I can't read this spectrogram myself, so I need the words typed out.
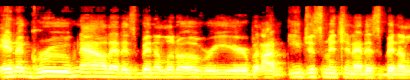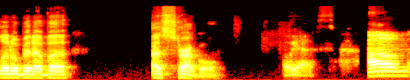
in a groove now that has been a little over a year but i'm you just mentioned that it's been a little bit of a a struggle. Oh yes. Um,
